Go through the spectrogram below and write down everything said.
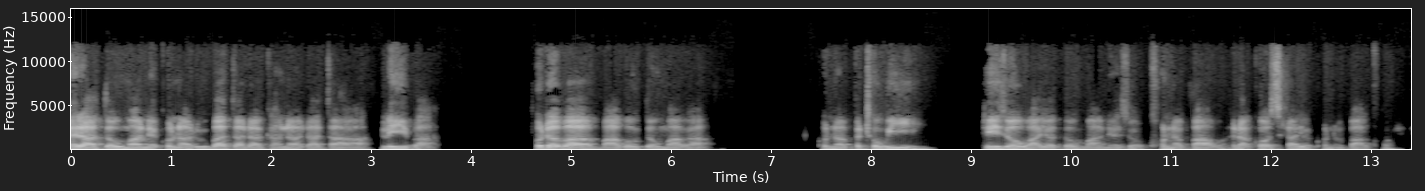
အဲ့ဒါ၃ပါးနဲ့ခုနရူပတ္တခန္ဓာဓာတာ၄ပါးဘုရားဘာမာဘုတ်၃ပါးကခုနပထဝီတေဇောဝါယော၃ပါးနဲ့ဆို9ပါးအဲ့ဒါကောစရယော9ပါးခေါ်တယ်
